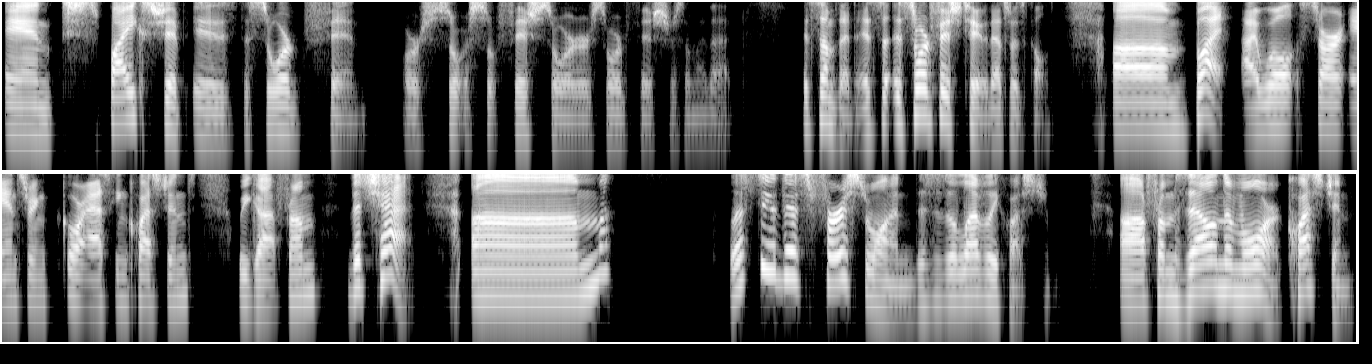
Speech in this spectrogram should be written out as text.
and Spike's ship is the sword fin or sword, fish sword or swordfish or something like that. It's something. It's, it's swordfish too. That's what it's called. Um, but I will start answering or asking questions we got from the chat. Um, let's do this first one. This is a lovely question uh, from Zell Namor. Question:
